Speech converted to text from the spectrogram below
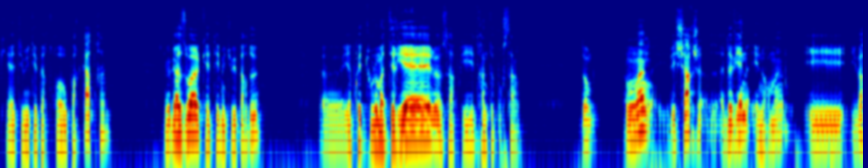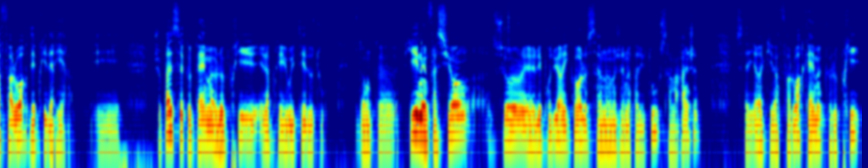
qui a été multipliée par 3 ou par 4. Le gasoil qui a été multiplié par 2. Euh, et après tout le matériel, ça a pris 30%. Donc, à un moment, les charges deviennent énormes et il va falloir des prix derrière. Et je pense que quand même le prix est la priorité de tout. Donc, euh, qu'il y ait une inflation sur les, produits agricoles, ça ne me gêne pas du tout, ça m'arrange. C'est-à-dire qu'il va falloir quand même que le prix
